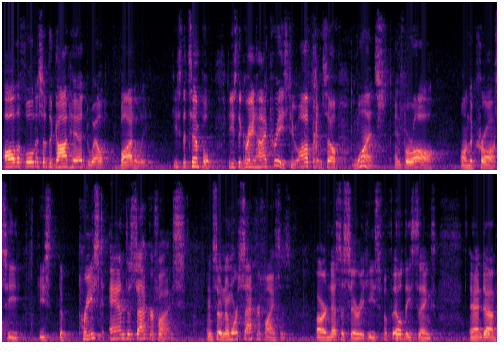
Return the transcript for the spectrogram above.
all the fullness of the Godhead dwelt bodily. He's the temple. He's the great high priest who offered himself once and for all on the cross. He, he's the priest and the sacrifice. And so no more sacrifices are necessary. He's fulfilled these things. And, uh,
